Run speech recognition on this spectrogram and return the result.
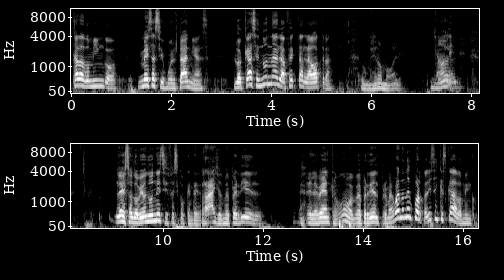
cada domingo, mesas simultáneas. Lo que hacen una le afecta a la otra. Tu mero mole. ¿no? Eso lo vio el lunes y fue así como que de rayos, me perdí el, el evento. Me perdí el primer. Bueno, no importa, dicen que es cada domingo.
